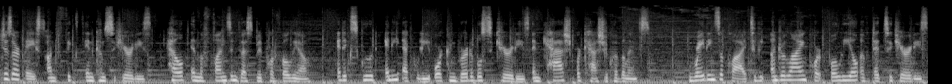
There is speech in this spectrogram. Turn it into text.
Percentages are based on fixed income securities held in the fund's investment portfolio and exclude any equity or convertible securities and cash or cash equivalents. Ratings apply to the underlying portfolio of debt securities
